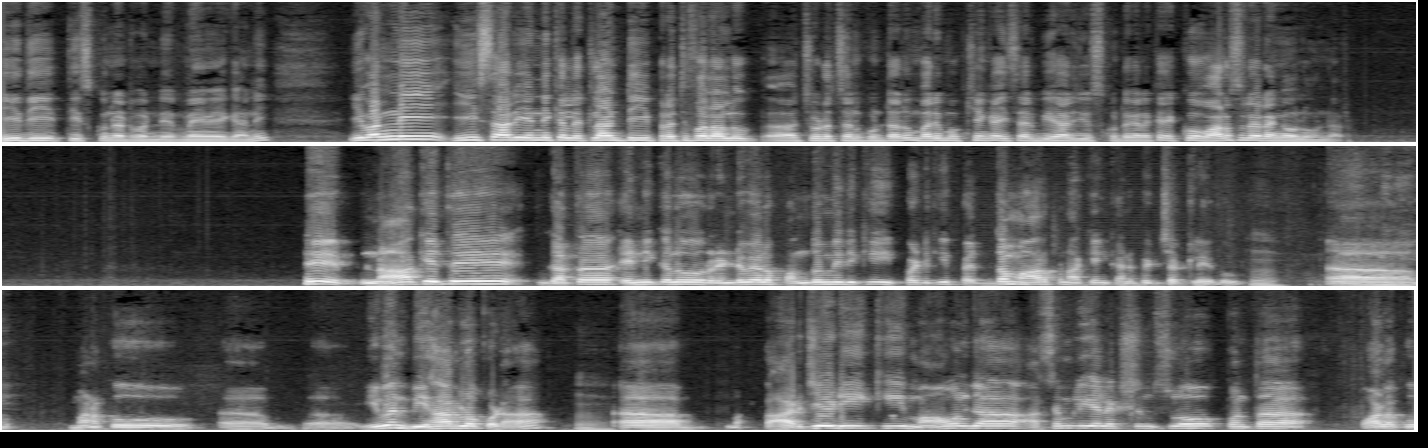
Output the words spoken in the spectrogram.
దీదీ తీసుకున్నటువంటి నిర్ణయమే కానీ ఇవన్నీ ఈసారి ఎన్నికలు ఎట్లాంటి ప్రతిఫలాలు చూడొచ్చు అనుకుంటారు. మరి ముఖ్యంగా ఈసారి బీహార్ చూసుకుంటే కనుక ఎక్కువ వారసులే రంగంలో ఉన్నారు. అంటే నాకైతే గత ఎన్నికలు రెండు వేల పంతొమ్మిదికి ఇప్పటికీ పెద్ద మార్పు నాకేం కనిపించట్లేదు. మనకు ఈవెన్ బీహార్లో కూడా ఆర్జేడీకి మామూలుగా అసెంబ్లీ ఎలక్షన్స్లో కొంత వాళ్ళకు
